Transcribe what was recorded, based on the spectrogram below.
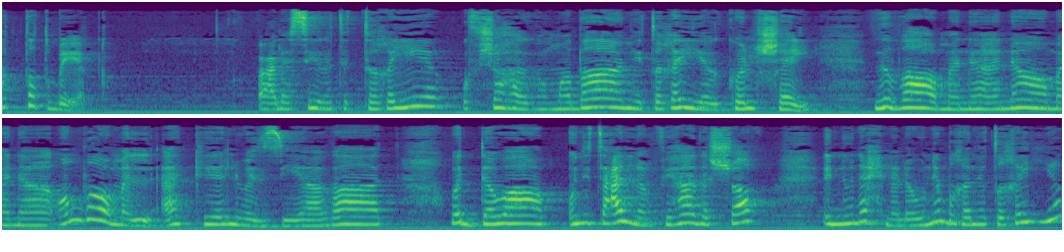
التطبيق. وعلى سيرة التغيير وفي شهر رمضان يتغير كل شيء. نظامنا نومنا ونظام الأكل والزيارات والدوام. ونتعلم في هذا الشهر إنه نحن لو نبغى نتغير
